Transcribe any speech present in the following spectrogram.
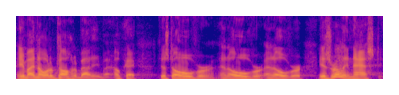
Anybody know what I'm talking about? Anybody? Okay. Just over and over and over. It's really nasty.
